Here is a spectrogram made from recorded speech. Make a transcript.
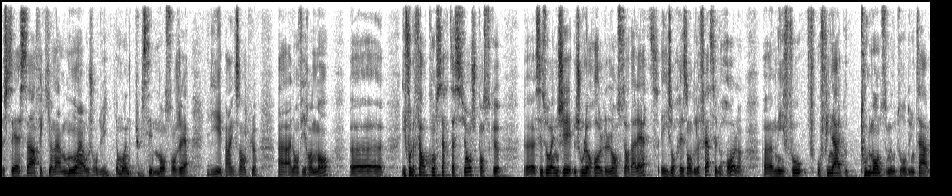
le CSA a fait qu'il y en a moins aujourd'hui. Il y a moins de publicité mensongère liée, par exemple, à, l'environnement. il faut le faire en concertation. Je pense que euh, ces ONG jouent leur rôle de lanceur d'alerte et ils ont raison de le faire, c'est leur rôle. Euh, mais il faut au final que tout le monde se met autour d'une table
